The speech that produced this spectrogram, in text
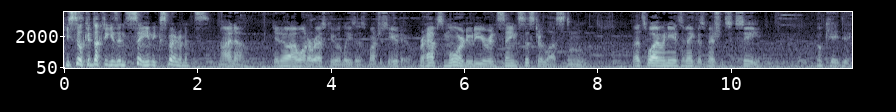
He's still conducting his insane experiments. I know. You know I want to rescue Elisa as much as you do. Perhaps more due to your insane sister lust. Hmm. That's why we need to make this mission succeed. Okay, Dick.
